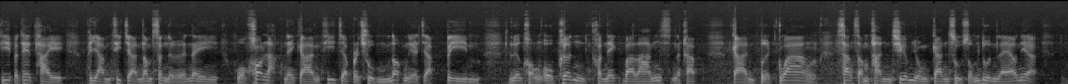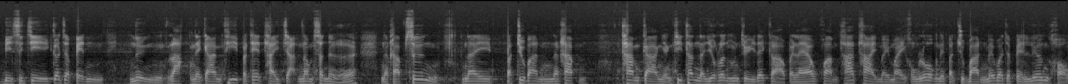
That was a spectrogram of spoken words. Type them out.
ที่ประเทศไทยพยายามที่จะนำเสนอในหัวข้อหลักในการที่จะประชุมนอกเหนือจากธีม เรื่องของ Open Connect Balance นะครับการเปิดกว้างสร้างสัมพันธ์เชื่อมโยงกันสู่สมดุลแล้วเนี่ย BCG ก็จะเป็นหนึ่งหลักในการที่ประเทศไทยจะนำเสนอนะครับ ซึ่งในปัจจุบันนะครับ ท่ามกลางอย่างที่ท่านนายกรัฐมนตรีได้กล่าวไปแล้ว ความท้าทายใหม่ ๆ ของโลกในปัจจุบันไม่ว่าจะเป็นเรื่องของ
